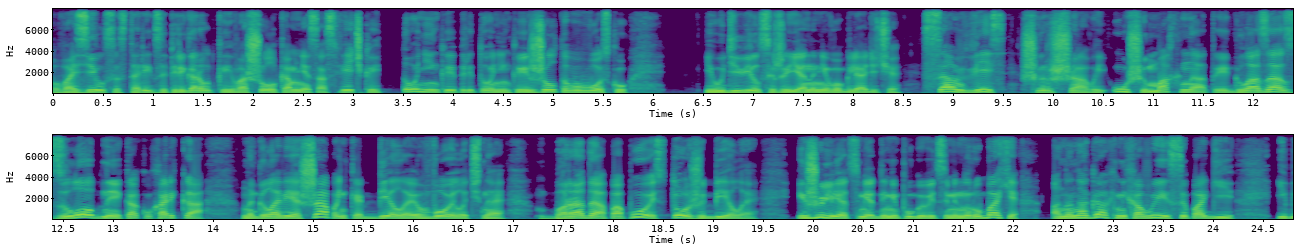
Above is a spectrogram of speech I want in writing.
Повозился старик за перегородкой и вошел ко мне со свечкой, тоненькой-притоненькой, из желтого воску, и удивился же я на него глядячи. Сам весь шершавый, уши мохнатые, глаза злобные, как у хорька. На голове шапонька белая, войлочная, борода по пояс тоже белая. И жилет с медными пуговицами на рубахе, а на ногах меховые сапоги. И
